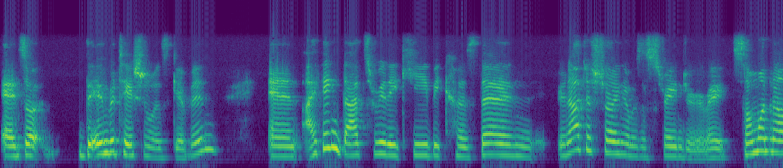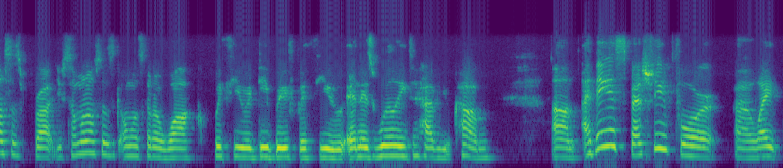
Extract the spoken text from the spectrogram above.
and so the invitation was given and I think that's really key because then you're not just showing up as a stranger, right? Someone else has brought you, someone else is almost going to walk with you or debrief with you and is willing to have you come. Um, I think, especially for uh, white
